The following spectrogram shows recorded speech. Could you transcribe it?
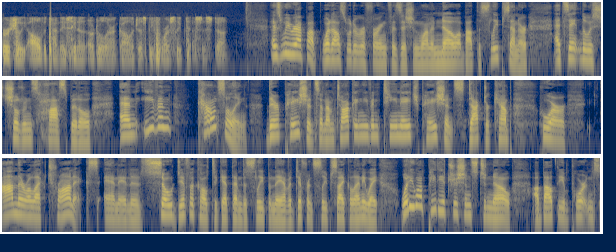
virtually all the time they've seen an otolaryngologist before a sleep test is done. As we wrap up, what else would a referring physician want to know about the sleep center at St. Louis Children's Hospital and even counseling their patients? And I'm talking even teenage patients. Dr. Kemp, who are on their electronics and, and it's so difficult to get them to sleep and they have a different sleep cycle anyway. What do you want pediatricians to know about the importance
